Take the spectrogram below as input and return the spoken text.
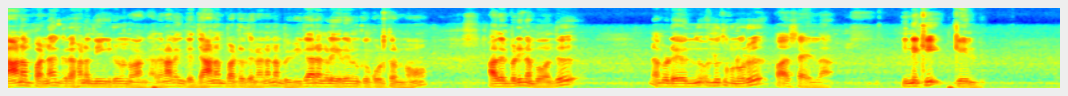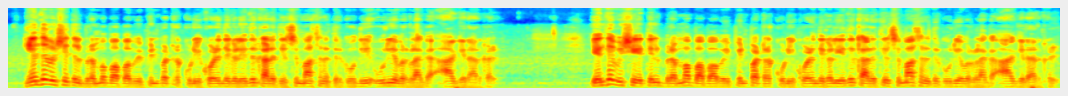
தானம் பண்ணால் கிரகணம் நீங்கிடும்னுவாங்க அதனால் இங்கே தானம் பண்ணுறது என்னென்னா நம்ம விகாரங்களை இறைவனுக்கு கொடுத்துடணும். அதன்படி நம்ம வந்து நம்மளுடைய நூற்றுக்கு நூறு பாஸ் ஆகிடலாம் இன்றைக்கி கேள்வி. எந்த விஷயத்தில் பிரம்ம பாபாவை பின்பற்றக்கூடிய குழந்தைகள் எதிர்காலத்தில் சிம்மாசனத்திற்கு உரிய உரியவர்களாக ஆகிறார்கள். எந்த விஷயத்தில் பிரம்ம பாபாவை பின்பற்றக்கூடிய குழந்தைகள் எதிர்காலத்தில் சிம்மாசனத்திற்கு உரியவர்களாக ஆகிறார்கள்?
